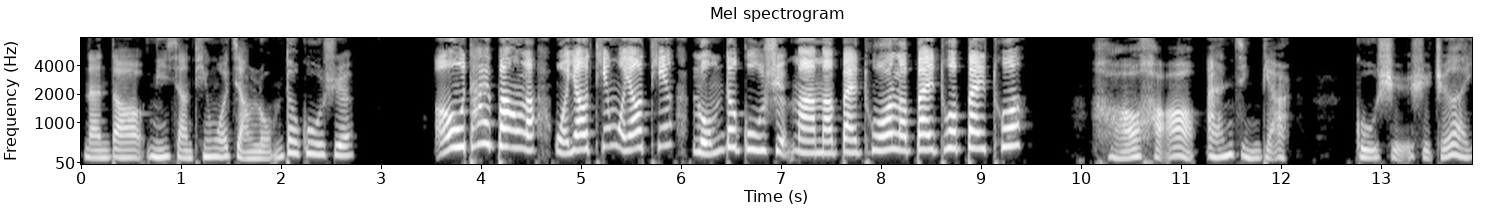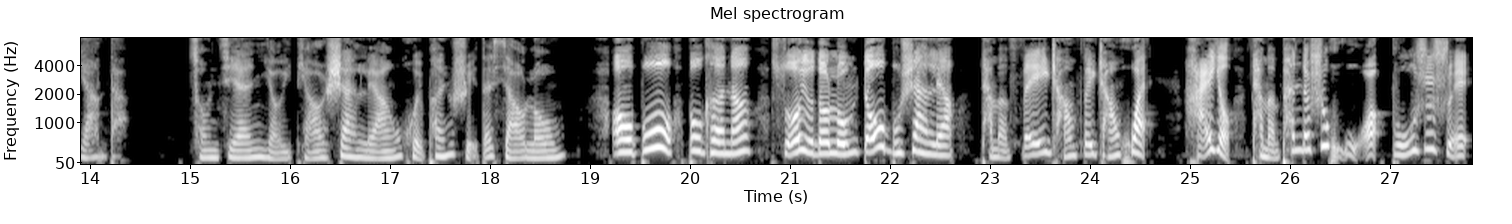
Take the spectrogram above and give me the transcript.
难道你想听我讲龙的故事？哦，太棒了！我要听，我要听龙的故事。妈妈，拜托了，拜托，拜托。好好，安静点儿。故事是这样的：从前有一条善良、会喷水的小龙。哦，不，不可能！所有的龙都不善良，它们非常非常坏。还有，它们喷的是火，不是水。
